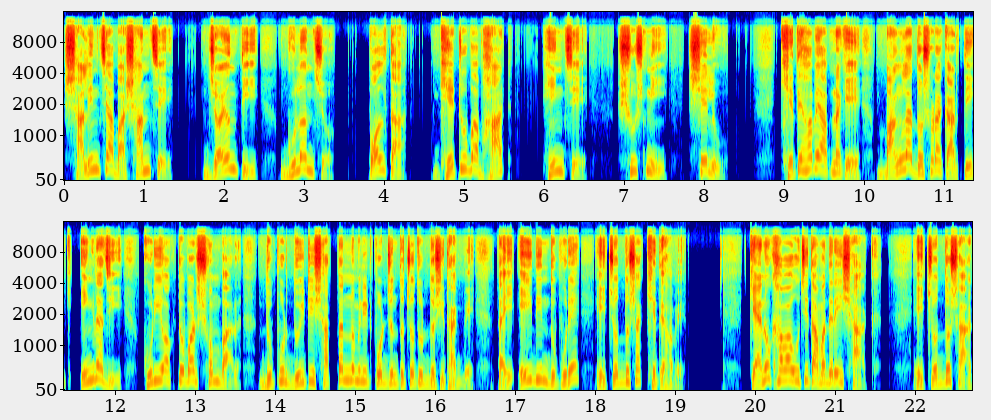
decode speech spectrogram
শালিঞ্চা বা সাঞ্চে জয়ন্তী, গুলঞ্চ, পলতা, ঘেটু বা ভাট, হিঞ্চে শুষ্নি শেলু খেতে হবে আপনাকে বাংলা দোসরা কার্তিক, ইংরাজি, কুড়ি অক্টোবর সোমবার, দুপুর দুইটি সাতান্ন মিনিট পর্যন্ত চতুর্দশী থাকবে। তাই এই দিন দুপুরে এই চোদ্দ শাক খেতে হবে। কেন খাওয়া উচিত আমাদের এই শাক? এই চোদ্দ শাক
